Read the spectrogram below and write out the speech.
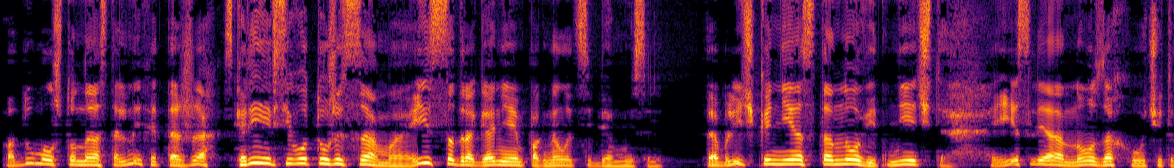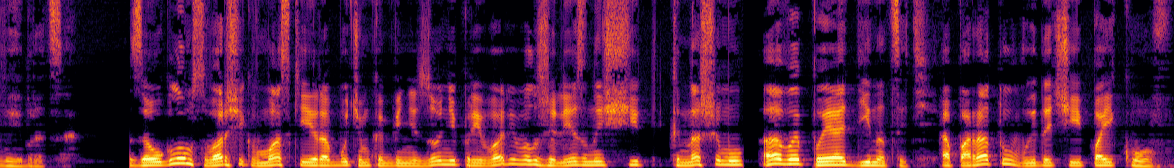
Подумал, что на остальных этажах, скорее всего, то же самое, и с содроганием погнал от себя мысль. Табличка не остановит нечто, если оно захочет выбраться. За углом сварщик в маске и рабочем комбинезоне приваривал железный щит к нашему АВП-11, аппарату выдачи пайков.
